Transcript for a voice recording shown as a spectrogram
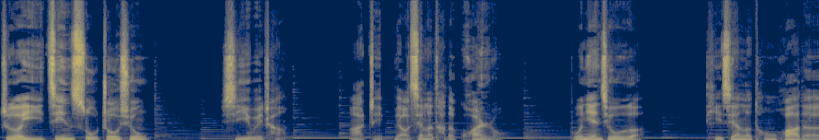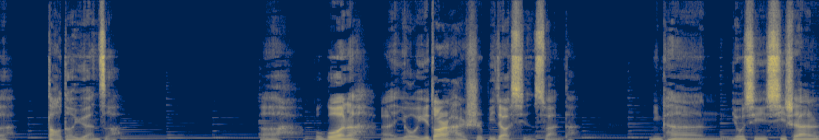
则以金粟周兄，习以为常。啊，这表现了他的宽容，不念旧恶，体现了童话的道德原则。啊，不过呢，呃，有一段还是比较心酸的。你看，尤其西山，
